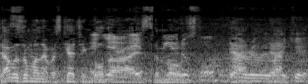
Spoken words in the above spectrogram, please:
That was the one that was catching both Yeah, our eyes the beautiful. most. I really yeah. like it.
